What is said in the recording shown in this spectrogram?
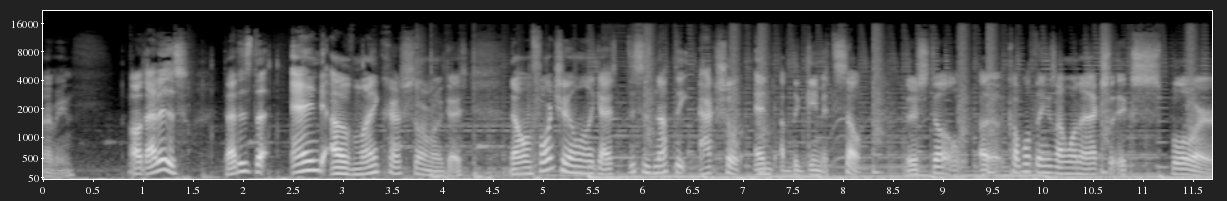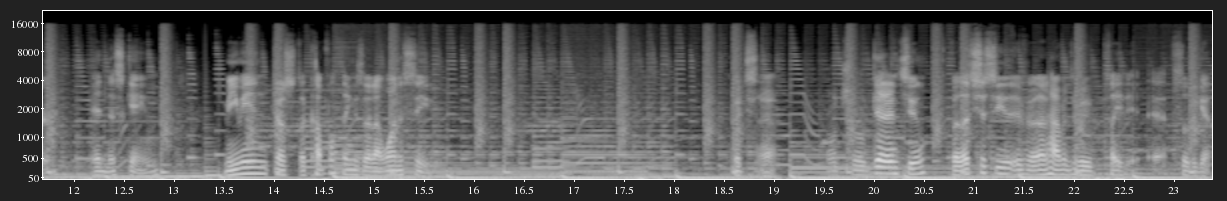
I mean, oh, that is that is the end of Minecraft Story Mode, guys. Now, unfortunately, guys, this is not the actual end of the game itself. There's still a couple things I want to actually explore in this game. Meaning, just a couple things that I want to see, which uh, which we'll get into. But let's just see if that happens if we played it episode again.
